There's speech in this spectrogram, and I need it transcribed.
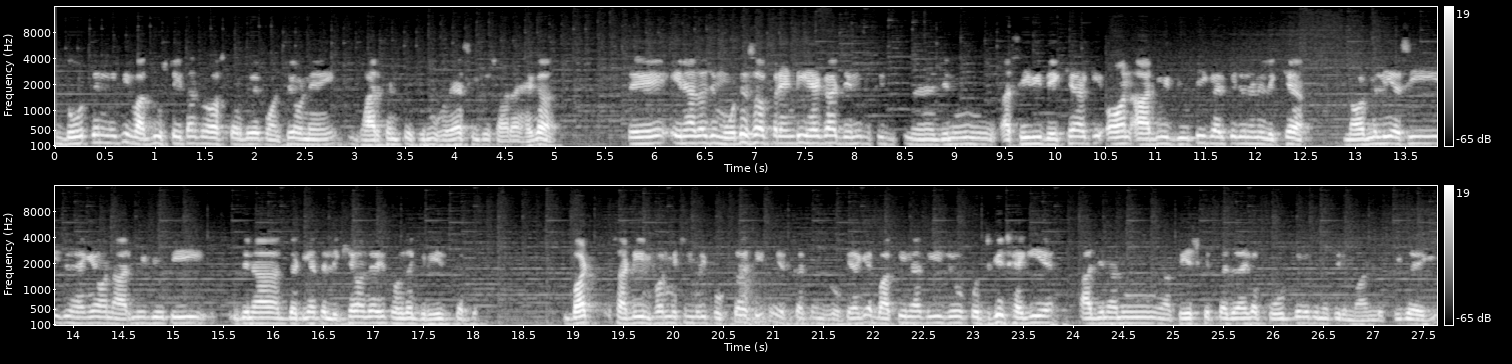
ਦੋ ਤਿੰਨ ਨਹੀਂ ਕਿ ਵਾਧੂ ਸਟੇਟਾਂ ਕ੍ਰਾਸ ਕਰਦੇ ਹੋਏ ਪਹੁੰਚੇ ਹੋਣੇ ਝਾਰਖੰਡ ਤੋਂ ਸ਼ੁਰੂ ਹੋਇਆ ਸੀ ਜੋ ਸਾਰਾ ਹੈਗਾ। ਤੇ ਇਹਨਾਂ ਦਾ ਜੋ ਮੋਡਸ ਆਪਰੈਂਡੀ ਹੈਗਾ, ਜਿਹਨੂੰ ਤੁਸੀਂ ਜਿਹਨੂੰ ਅਸੀਂ ਵੀ ਦੇਖਿਆ ਕਿ ਔਨ ਆਰਮੀ ਡਿਊਟੀ ਕਰਕੇ ਜੋ ਉਹਨਾਂ ਨੇ ਲਿਖਿਆ ਨਾਰਮਲੀ ਅਸੀਂ ਜੋ ਹੈਗੇ ਔਨ ਆਰਮੀ ਡਿਊਟੀ ਜਿਨ੍ਹਾਂ ਗੱਡੀਆਂ ਤੇ ਲਿਖਿਆ ਹੁੰਦਾ ਸੀ ਥੋੜਾ ਜਿਹਾ ਗ੍ਰੇਜ਼ ਕਰਦੇ ਬਟ ਸਾਡੀ ਇਨਫੋਰਮੇਸ਼ਨ ਬੜੀ ਪੁਖਤਾ ਸੀ, ਤੇ ਇਸ ਕਰਕੇ ਉਹਨੂੰ ਰੋਕਿਆ ਗਿਆ। ਬਾਕੀ ਇਹਨਾਂ ਦੀ ਜੋ ਪੁੱਛਗਿੱਛ ਹੈਗੀ ਹੈ, ਅੱਜ ਇਹਨਾਂ ਨੂੰ ਪੇਸ਼ ਕੀਤਾ ਜਾਏਗਾ ਕੋਰਟ ਦੇ ਵਿੱਚ ਇਹਨਾਂ ਦੀ ਰਿਮਾਂਡ ਲਿੱਤੀ ਜਾਏਗੀ,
